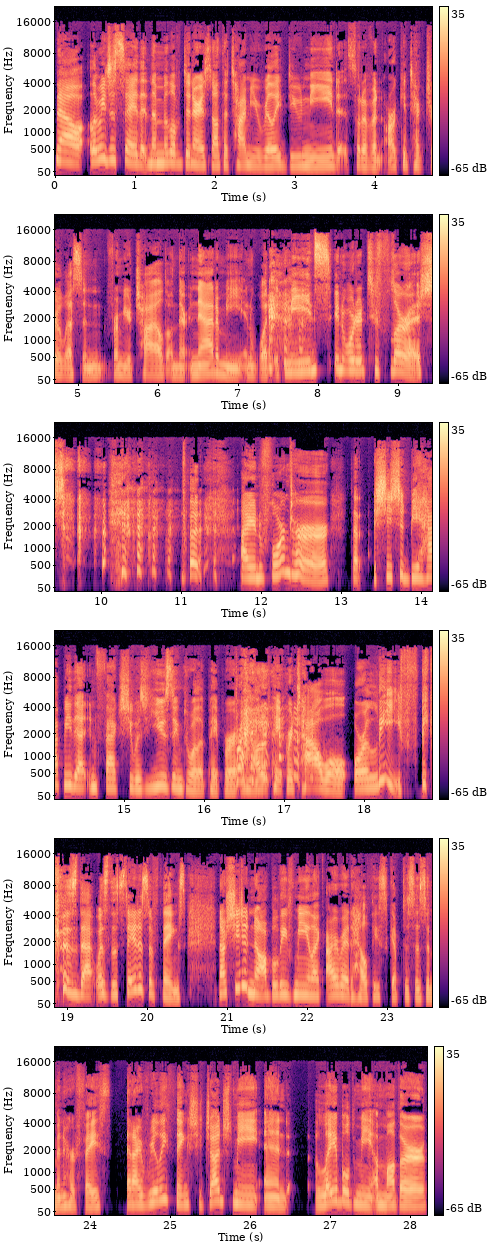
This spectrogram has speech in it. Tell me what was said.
Now, let me just say that in the middle of dinner is not the time you really do need sort of an architecture lesson from your child on their anatomy and what it needs in order to flourish. but I informed her that she should be happy that, in fact, she was using toilet paper right. and not a paper towel or a leaf because that was the status of things. Now, she did not believe me. Like, I read healthy skepticism in her face. And I really think she judged me and labeled me a mother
